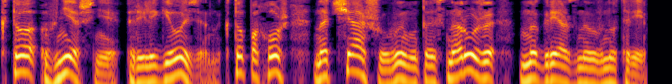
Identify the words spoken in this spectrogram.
Кто внешне религиозен, кто похож на чашу, вымутую снаружи, но грязную внутри.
